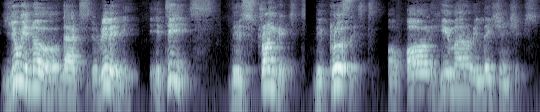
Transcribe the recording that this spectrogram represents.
you will know that really it is the strongest, the closest of all human relationships.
